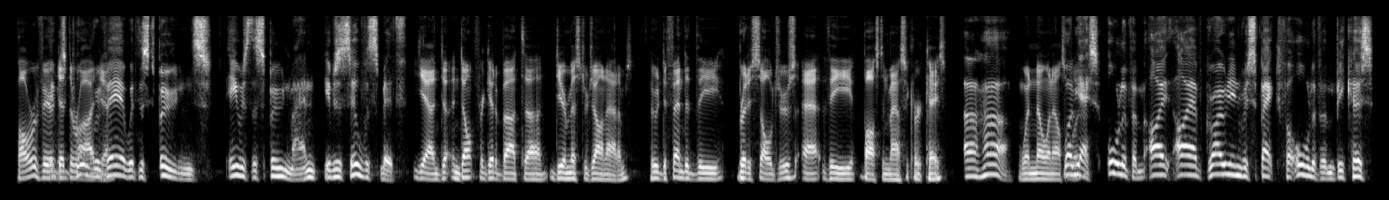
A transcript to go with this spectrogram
Paul Revere did the Paul ride. Yeah. Revere with the spoons. He was the spoon man. He was a silversmith. Yeah, and, d- and don't forget about uh, dear Mr. John Adams, who defended the British soldiers at the Boston Massacre case Uh huh. when no one else Well, would. yes, all of them. I, I have grown in respect for all of them because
